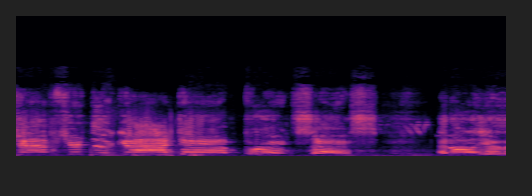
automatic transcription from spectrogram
Captured the goddamn princess! And all of you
